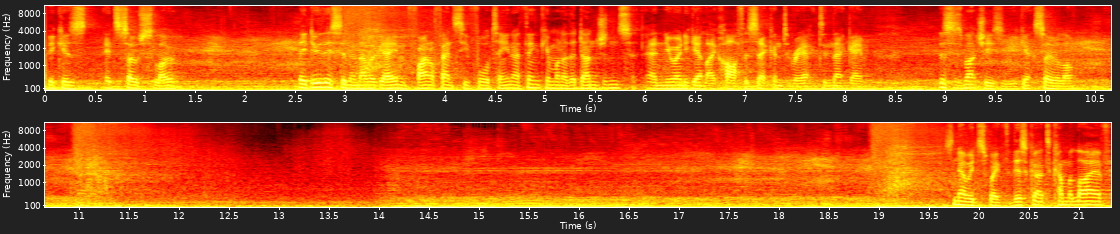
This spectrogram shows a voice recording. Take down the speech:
because it's so slow. They do this in another game, Final Fantasy XIV, I think, in one of the dungeons, and you only get like half a second to react in that game. This is much easier, you get so long. So now we just wait for this guy to come alive.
